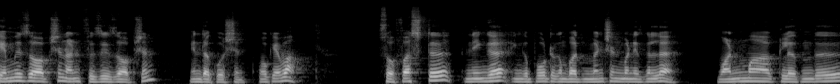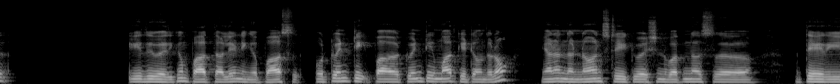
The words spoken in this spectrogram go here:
chemis option and physics option இந்த கொஷின் ஓகேவா ஸோ ஃபஸ்ட்டு நீங்கள் இங்கே போட்டிருக்க பார்த்து மென்ஷன் பண்ணியிருக்கேன்ல ஒன் மார்க்லேருந்து இது வரைக்கும் பார்த்தாலே நீங்கள் பாஸ் ஒரு டுவெண்ட்டி பா டுவெண்ட்டி மார்க் கிட்ட வந்துடும். ஏன்னா இந்த நான் ஸ்டே ஈக்குவேஷன் வர்னஸ் தேரி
